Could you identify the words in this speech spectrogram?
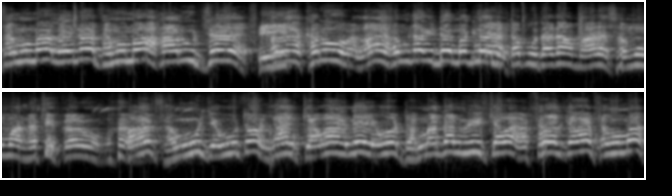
સમૂહમાં લઈને લો સમૂહમાં સારું જ છે. ઈ- ખરેખરું લાય સમજાવી દે મગ્ન ટપુ દાદા મારે સમૂહમાં નથી કરવું. પણ સમૂહ જેવું તો લાય કહેવાય ને એવો ધર્માદાન વી કહેવાય અસલ કહેવાય સમૂહમાં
